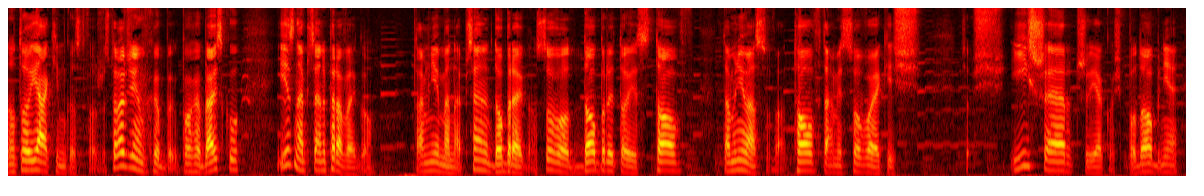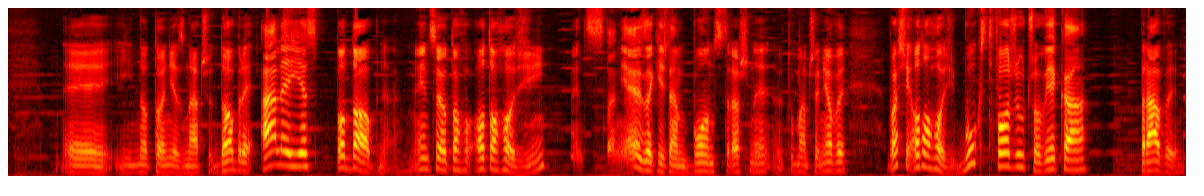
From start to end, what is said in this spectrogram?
No to jakim go stworzył? Sprawdziłem po hebrajsku i jest napisane prawego. Tam nie ma napisane dobrego. Słowo dobry to jest tow, tam nie ma słowa tow, tam jest słowo jakieś coś isher, czy jakoś podobnie. Yy, I no to nie znaczy dobry, ale jest podobne. Mniej więcej o to, o to chodzi, więc to nie jest jakiś tam błąd straszny, tłumaczeniowy. Właśnie o to chodzi. Bóg stworzył człowieka prawym,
